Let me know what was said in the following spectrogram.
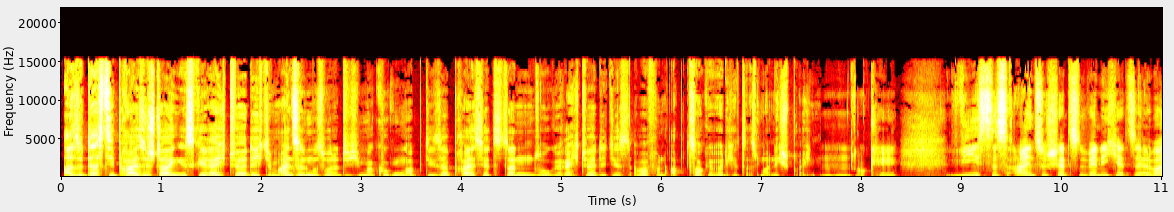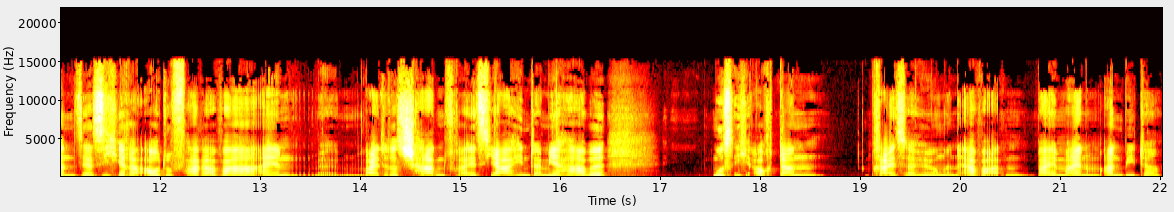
Also, dass die Preise steigen, ist gerechtfertigt. Im Einzelnen muss man natürlich immer gucken, ob dieser Preis jetzt dann so gerechtfertigt ist, aber von Abzocke würde ich jetzt erstmal nicht sprechen. Mhm, okay. Wie ist es einzuschätzen, wenn ich jetzt selber ein sehr sicherer Autofahrer war, ein äh, weiteres schadenfreies Jahr hinter mir habe, muss ich auch dann Preiserhöhungen erwarten bei meinem Anbieter?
